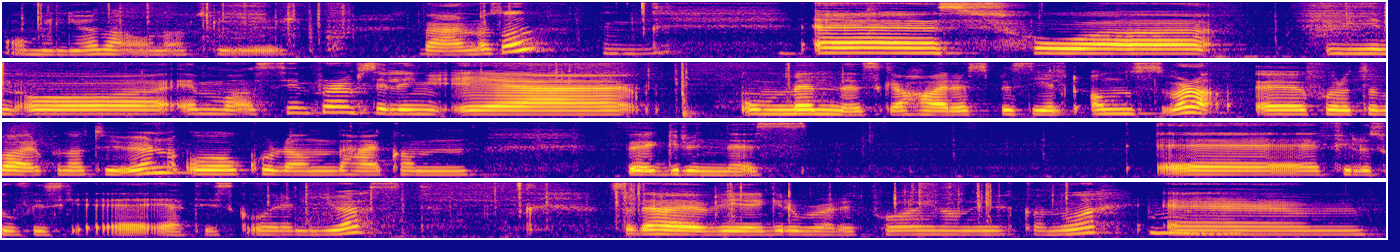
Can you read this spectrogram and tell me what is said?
og miljø, da, og naturvern og sånn. Mm. Eh, så min og Emma sin problemstilling er om mennesket har et spesielt ansvar da, eh, for å ta vare på naturen, og hvordan det her kan begrunnes eh, filosofisk, eh, etisk og religiøst. Så det har vi grubla litt på i noen uker nå. Mm. Eh,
